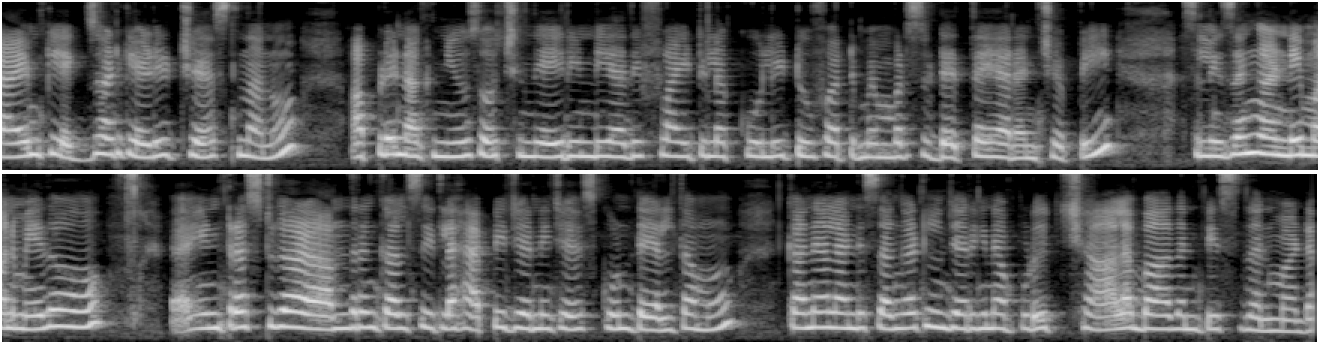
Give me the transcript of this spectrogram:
టైంకి ఎగ్జాక్ట్‌గా ఎడిట్ చేస్తున్నాను. అప్పుడే నాకు న్యూస్ వచ్చింది. ఎయిర్ ఇండియాది ఫ్లైట్ ఇలా కూలి 240 మెంబర్స్ డెత్ అయ్యారని చెప్పి. అసలు నిజంగా అండి మనం ఏదో ఇంట్రెస్ట్‌గా అందరం కలిసి ఇట్లా హ్యాపీ జర్నీ చేసుకుంటూ వెళ్తాము కానీ అలాంటి సంఘటనలు జరిగినప్పుడు చాలా బాధ అనిపిస్తుంది అనమాట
